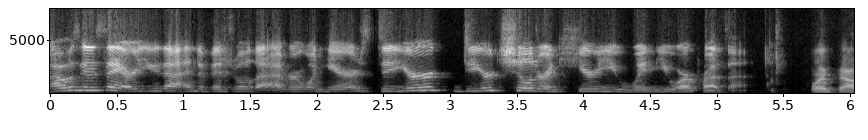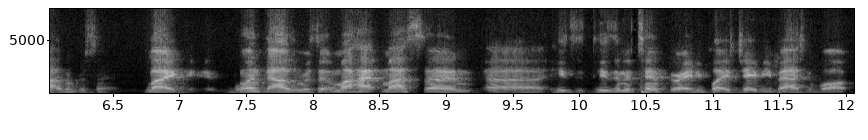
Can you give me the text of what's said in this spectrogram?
I was gonna say, are you that individual that everyone hears? Do your do your children hear you when you are present? One thousand percent. Like one thousand percent. My my son, uh, he's he's in the tenth grade. He plays JV basketball,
